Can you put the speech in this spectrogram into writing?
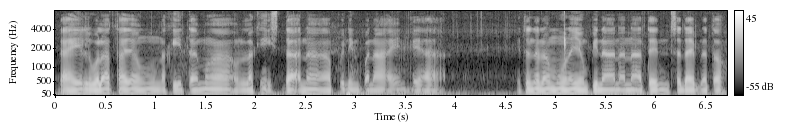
dahil wala tayong nakita mga laking isda na pwedeng panain kaya ito na lang muna yung pinana natin sa dive na to.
